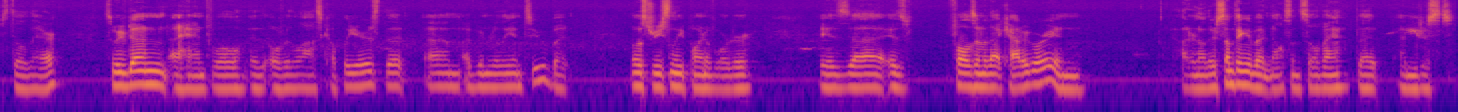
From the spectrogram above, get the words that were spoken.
still there. So we've done a handful over the last couple years that um, I've been really into, but most recently, Point of Order is uh, is falls into that category, and I don't know. There's something about Nelson Sauvin that I'm just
